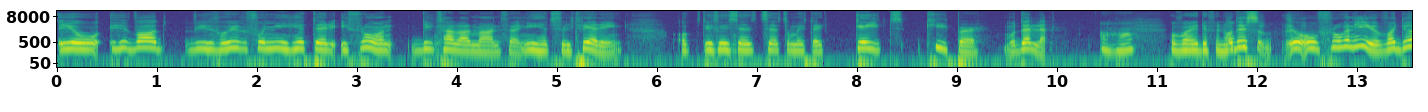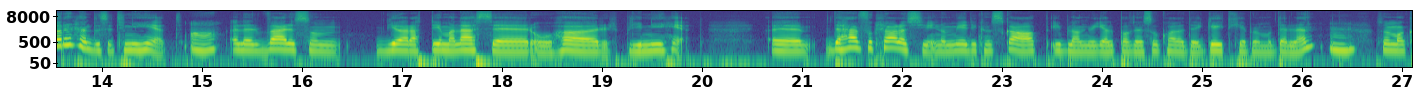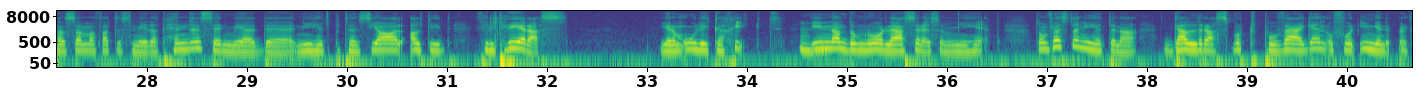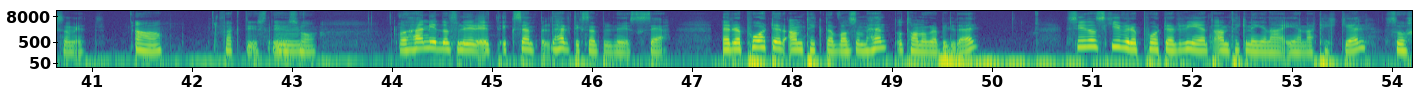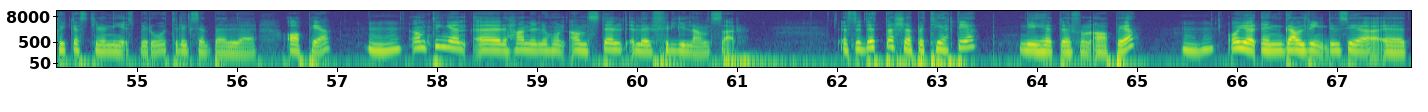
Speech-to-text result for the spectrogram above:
Jo, hur, vad vi, hur vi får nyheter ifrån, det kallar man för nyhetsfiltrering. Och det finns ett sätt som heter Gatekeeper-modellen. Aha. Och vad är det för något? Och, det så, och frågan är ju, vad gör en händelse till nyhet? Uh. Eller vad är det som gör att det man läser och hör blir nyhet? Uh, det här förklaras ju inom mediekunskap ibland med hjälp av den så kallade gatekeeper-modellen. Mm. Som man kan sammanfattas med att händelser med uh, nyhetspotential alltid filtreras genom olika skikt mm. innan de når läsaren som nyhet. De flesta nyheterna gallras bort på vägen och får ingen uppmärksamhet. Ja, faktiskt. Det är mm. så. Och här nedanför är ett exempel. Det här är ett exempel nu jag ska säga. En reporter antecknar vad som hänt och tar några bilder. Sedan skriver reportern rent anteckningarna i en artikel som skickas till en nyhetsbyrå, till exempel eh, AP. Mm. Antingen är han eller hon anställd eller frilansar. Efter detta köper TT nyheter från AP Mm. Och gör en gallring, det vill säga eh,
